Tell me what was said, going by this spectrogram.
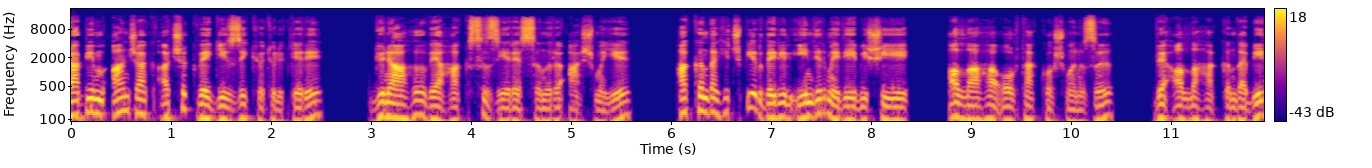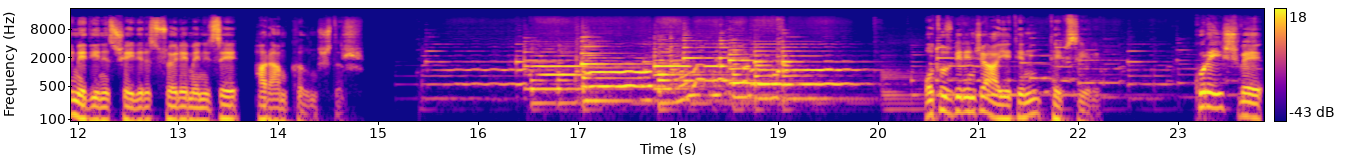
Rabbim ancak açık ve gizli kötülükleri, günahı ve haksız yere sınırı aşmayı, hakkında hiçbir delil indirmediği bir şeyi Allah'a ortak koşmanızı ve Allah hakkında bilmediğiniz şeyleri söylemenizi haram kılmıştır. Otuz birinci ayetin tefsiri Kureyş ve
